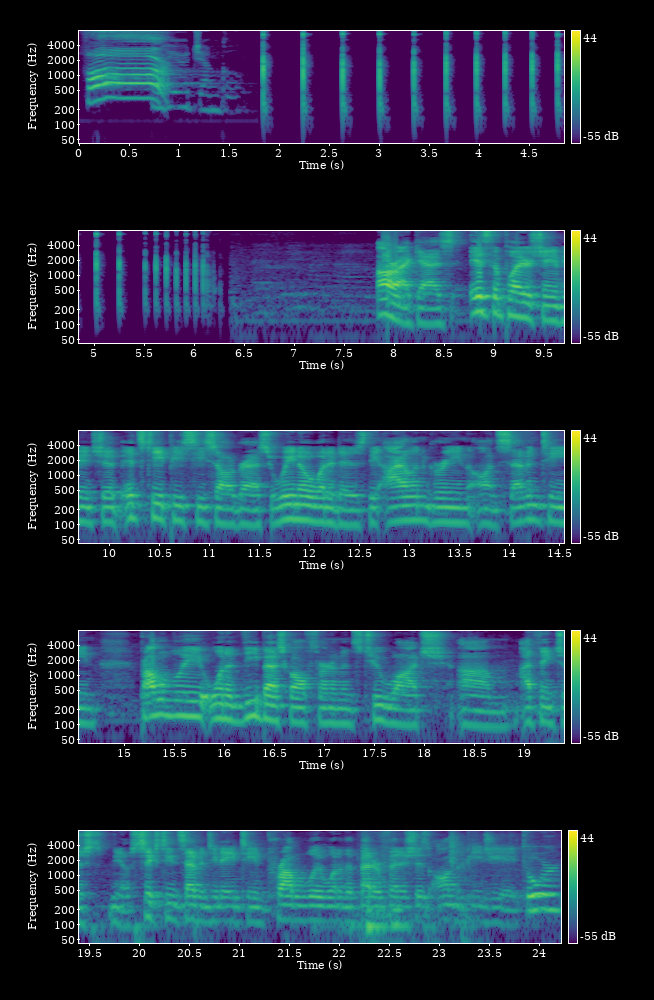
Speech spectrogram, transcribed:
Four. All right, guys, it's the Players Championship. It's TPC Sawgrass. We know what it is. The Island Green on 17. Probably one of the best golf tournaments to watch. Um, I think just, you know, 16, 17, 18, probably one of the better finishes on the PGA Tour.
